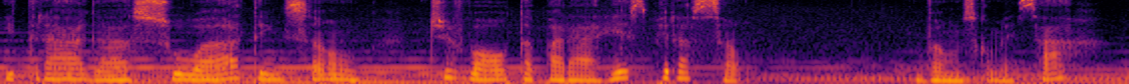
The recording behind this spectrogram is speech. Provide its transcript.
e traga a sua atenção de volta para a respiração. Vamos começar?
